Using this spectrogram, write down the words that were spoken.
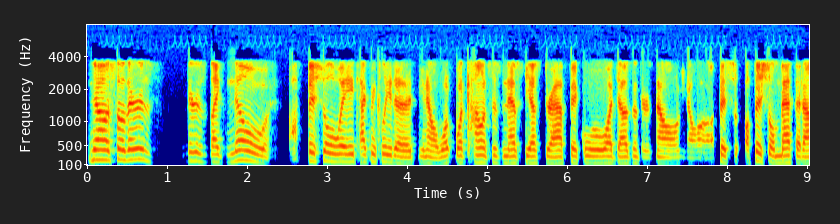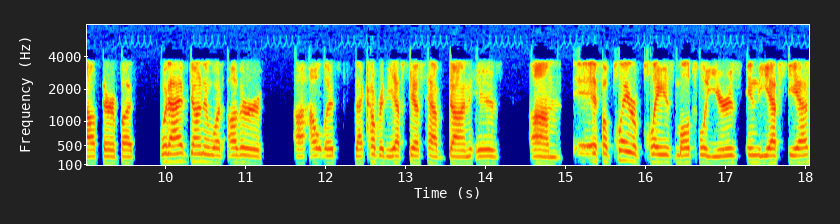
No, so there's there's like no official way technically to you know what what counts as an FCS draft pick or what doesn't. There's no you know official official method out there. But what I've done and what other uh, outlets that cover the FCS have done is um, if a player plays multiple years in the FCS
